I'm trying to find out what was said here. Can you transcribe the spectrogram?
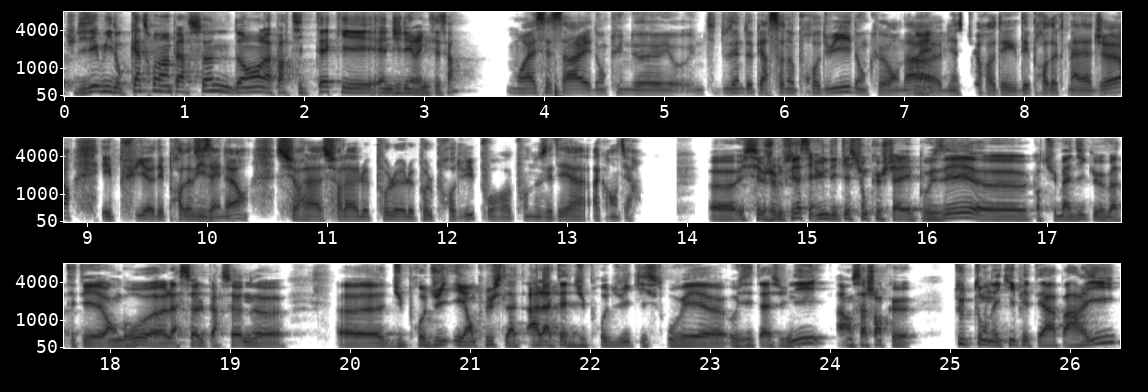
Tu disais oui, donc 80 personnes dans la partie tech et engineering, c'est ça? Ouais, c'est ça. Et donc une, une, petite douzaine de personnes au produit. Donc on a bien sûr des, des, product managers et puis des product designers sur, la, sur la, le, pôle, le pôle produit pour, pour nous aider à, à grandir. Euh, je me souviens, c'est une des questions que je t'avais posées euh, quand tu m'as dit que bah, tu étais en gros la seule personne euh, du produit et en plus à la tête du produit qui se trouvait aux États-Unis, en sachant que toute ton équipe était à Paris.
